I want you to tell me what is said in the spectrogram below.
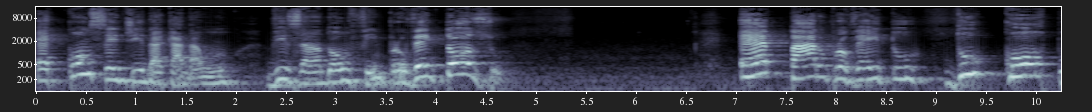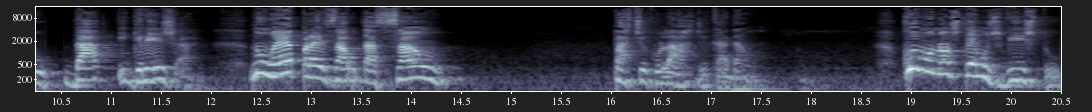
é concedida a cada um visando a um fim proveitoso é para o proveito do corpo da igreja. Não é para exaltação particular de cada um. Como nós temos visto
